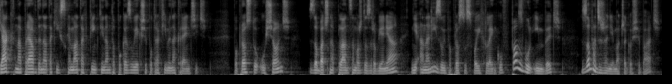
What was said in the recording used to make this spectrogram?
jak naprawdę na takich schematach pięknie nam to pokazuje, jak się potrafimy nakręcić. Po prostu usiąść, Zobacz na plan, co masz do zrobienia, nie analizuj po prostu swoich lęków, pozwól im być, zobacz, że nie ma czego się bać,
